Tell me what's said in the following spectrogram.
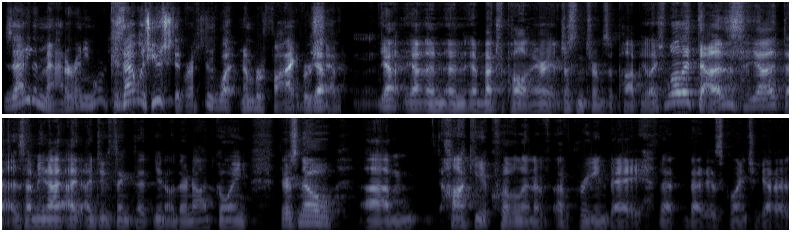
Does that even matter anymore? Because that was Houston, right? What number five or yep. seven? Yeah, yeah, and, and a metropolitan area, just in terms of population. Well, it does. Yeah, it does. I mean, I, I do think that you know they're not going. There's no um, hockey equivalent of, of Green Bay that that is going to get a,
